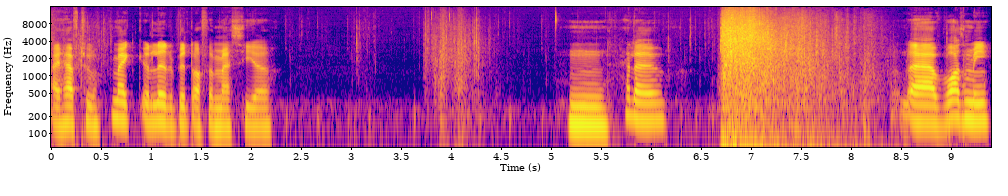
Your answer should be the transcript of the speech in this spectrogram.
I have to make a little bit of a mess here. Hmm, hello. Uh, wasn't me.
